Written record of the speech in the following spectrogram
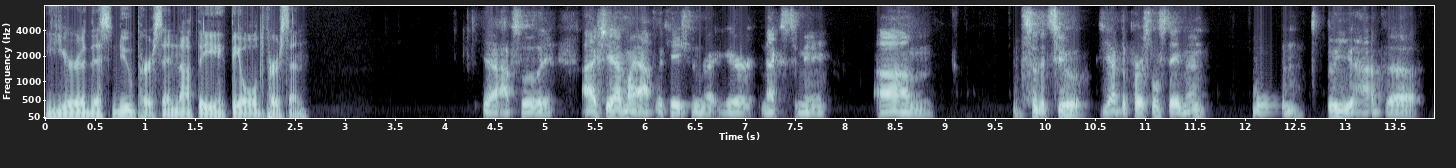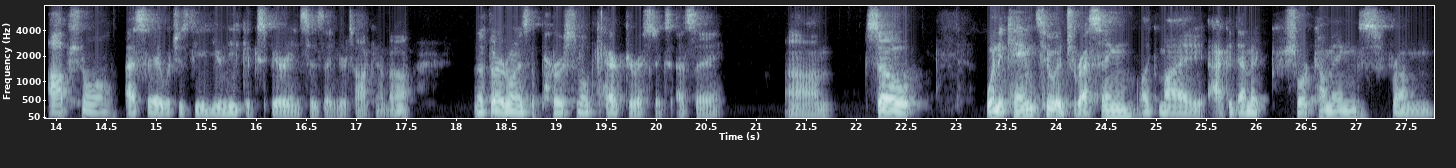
you're this new person, not the the old person. Yeah, absolutely. I actually have my application right here next to me. Um, so the two, you have the personal statement. One, two, you have the optional essay, which is the unique experiences that you're talking about. And the third one is the personal characteristics essay. Um, so when it came to addressing like my academic shortcomings from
